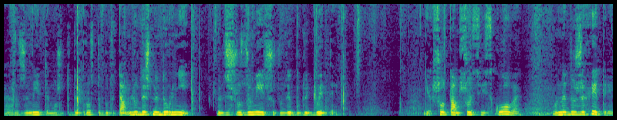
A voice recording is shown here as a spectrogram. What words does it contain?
Е, Розумієте, може, туди просто буде там. Люди ж не дурні. Люди ж розуміють, що туди будуть бити. Якщо там щось військове, вони дуже хитрі.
